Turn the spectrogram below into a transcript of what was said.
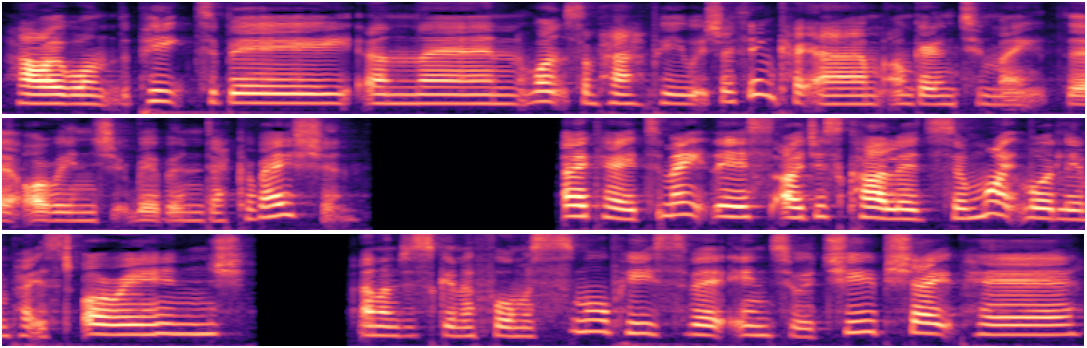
how I want the peak to be and then once I'm happy, which I think I am, I'm going to make the orange ribbon decoration. Okay, to make this I just coloured some white modelling paste orange and I'm just going to form a small piece of it into a tube shape here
